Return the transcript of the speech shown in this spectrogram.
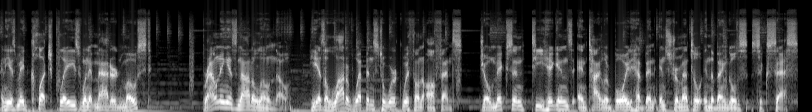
and he has made clutch plays when it mattered most. Browning is not alone, though. He has a lot of weapons to work with on offense. Joe Mixon, Tee Higgins, and Tyler Boyd have been instrumental in the Bengals' success.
